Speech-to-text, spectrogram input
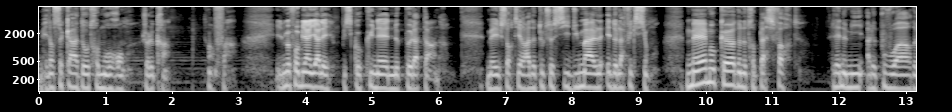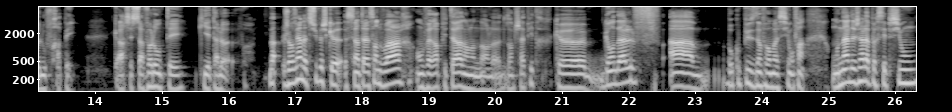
mais dans ce cas, d'autres mourront, je le crains. Enfin, il me faut bien y aller, puisqu'aucune aide ne peut l'atteindre. Mais il sortira de tout ceci du mal et de l'affliction, même au cœur de notre place forte. L'ennemi a le pouvoir de nous frapper, car c'est sa volonté qui est à l'œuvre. Bah, je reviens là-dessus parce que c'est intéressant de voir, on verra plus tard dans le, dans le chapitre, que Gandalf a beaucoup plus d'informations. Enfin, on a déjà la perception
